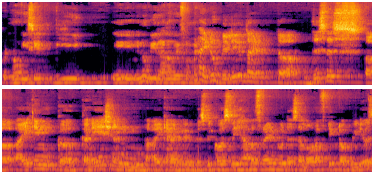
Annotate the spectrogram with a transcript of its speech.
But now we see it, we, you know, we run away from But it. I do believe that uh, this is, uh, I think uh, Ganesh and I can agree with this because we have a friend who does a lot of TikTok videos.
